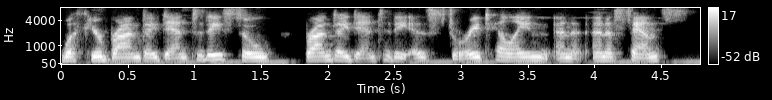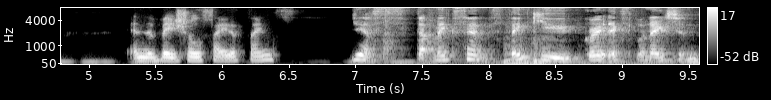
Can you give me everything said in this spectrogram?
with your brand identity. So brand identity is storytelling in, in a sense in the visual side of things. Yes, that makes sense. Thank you. Great explanation.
